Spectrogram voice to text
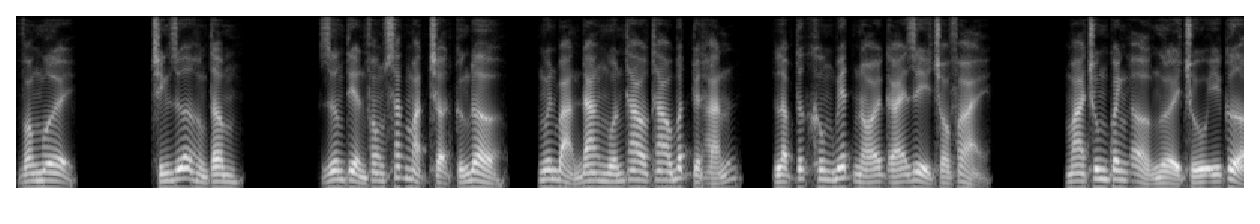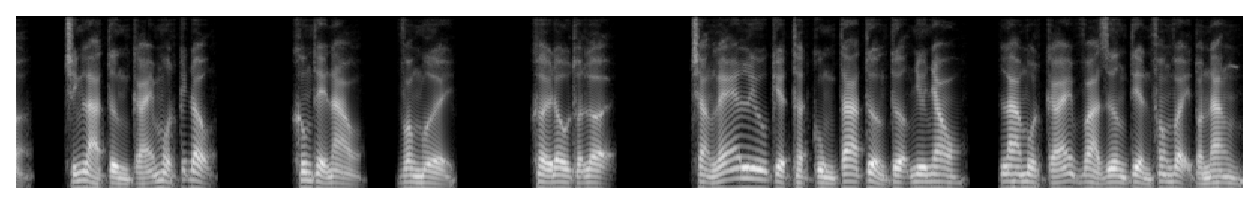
Vòng 10. Chính giữa hồng tâm. Dương Tiền Phong sắc mặt chợt cứng đờ, nguyên bản đang muốn thao thao bất tuyệt hắn, lập tức không biết nói cái gì cho phải. Mà chung quanh ở người chú ý cửa, chính là từng cái một kích động. Không thể nào, vòng 10. Khởi đầu thuận lợi. Chẳng lẽ Lưu Kiệt thật cùng ta tưởng tượng như nhau, là một cái và Dương Tiền Phong vậy toàn năng,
